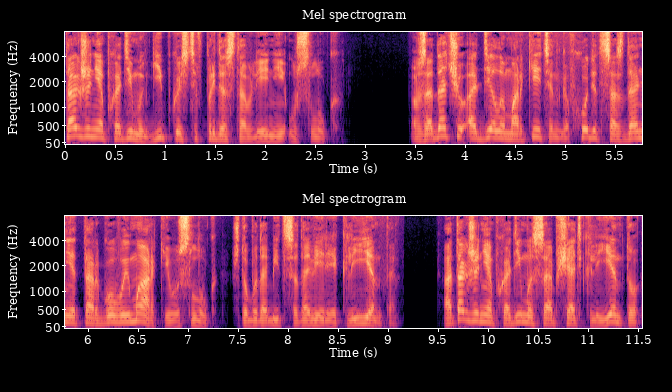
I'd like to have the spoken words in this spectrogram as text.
Также необходима гибкость в предоставлении услуг. В задачу отдела маркетинга входит создание торговой марки услуг, чтобы добиться доверия клиента. А также необходимо сообщать клиенту,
